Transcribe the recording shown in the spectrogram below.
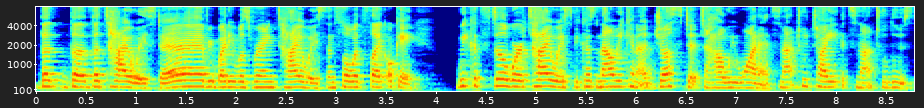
the the the tie waist, everybody was wearing tie waist, and so it's like, okay, we could still wear tie waist because now we can adjust it to how we want it. It's not too tight, it's not too loose.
